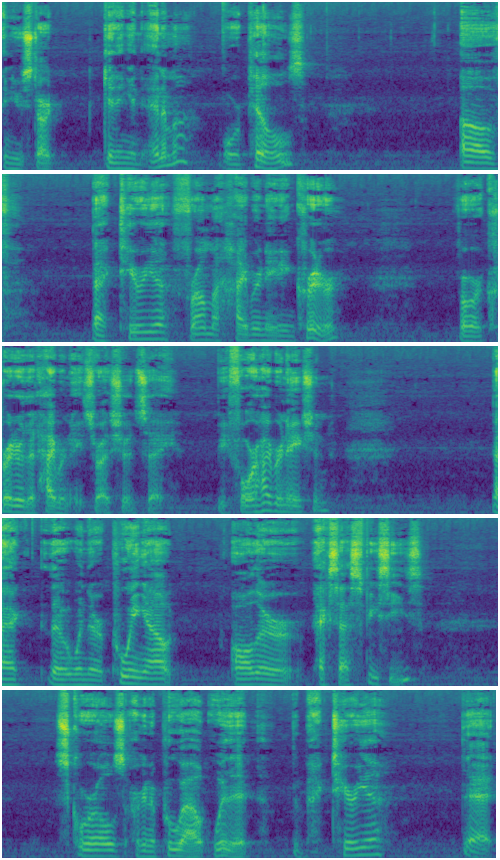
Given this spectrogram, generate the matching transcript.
and you start getting an enema or pills of bacteria from a hibernating critter for a critter that hibernates, or I should say. Before hibernation, back the when they're pooing out all their excess feces, squirrels are going to poo out with it the bacteria that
